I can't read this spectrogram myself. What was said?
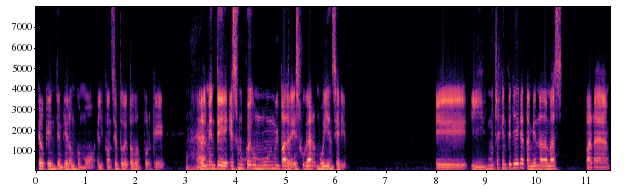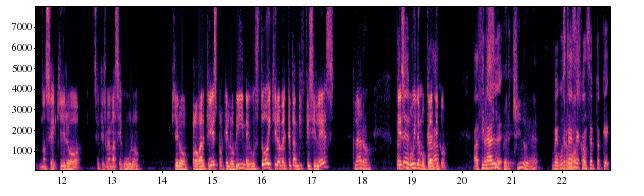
creo que entendieron como el concepto de todo porque realmente es un juego muy, muy padre, es jugar muy en serio. Eh, y mucha gente llega también nada más para, no sé, quiero sentirme más seguro, quiero probar qué es porque lo vi y me gustó y quiero ver qué tan difícil es. Claro. es muy democrático. Al final. Es súper chido, ¿eh? Me gusta ese concepto que,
